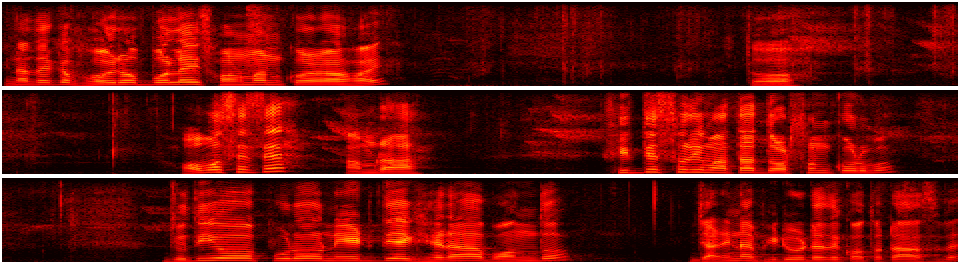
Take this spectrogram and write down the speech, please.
এনাদেরকে ভৈরব বলেই সম্মান করা হয়। তো অবশেষে আমরা সিদ্ধেশ্বরী মাতার দর্শন করব। যদিও পুরো নেট দিয়ে ঘেরা বন্ধ, জানি না ভিডিওটাতে কতটা আসবে।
